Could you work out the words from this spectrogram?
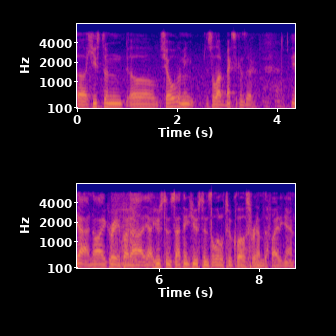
uh, Houston uh, show? I mean, there's a lot of Mexicans there. Yeah, no, I agree. But uh, yeah, Houston's. I think Houston's a little too close for him to fight again.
